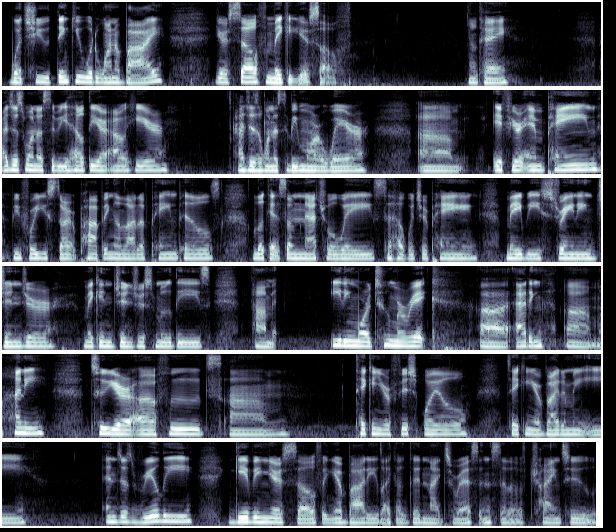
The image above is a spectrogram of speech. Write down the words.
what you think you would want to buy, yourself, make it yourself. Okay? I just want us to be healthier out here. I just want us to be more aware. Um, if you're in pain, before you start popping a lot of pain pills, look at some natural ways to help with your pain. Maybe straining ginger, making ginger smoothies, um, eating more turmeric, uh, adding um, honey to your uh, foods, um, taking your fish oil, taking your vitamin E, and just really giving yourself and your body like a good night's rest instead of trying to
